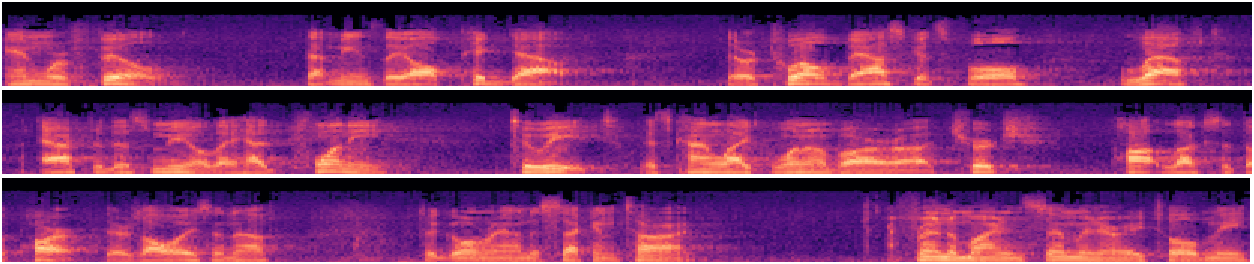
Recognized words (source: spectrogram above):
and were filled. That means they all pigged out. There were 12 baskets full left after this meal. They had plenty to eat. It's kind of like one of our uh, church potlucks at the park. There's always enough to go around a second time. A friend of mine in seminary told me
